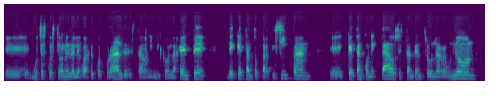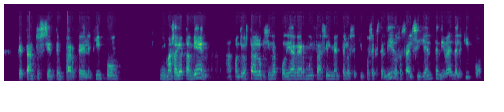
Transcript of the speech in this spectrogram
eh, muchas cuestiones del lenguaje corporal, del estado anímico de la gente, de qué tanto participan, eh, qué tan conectados están dentro de una reunión, qué tanto se sienten parte del equipo. Y más allá también, ah, cuando yo estaba en la oficina podía ver muy fácilmente los equipos extendidos, o sea, el siguiente nivel del equipo,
